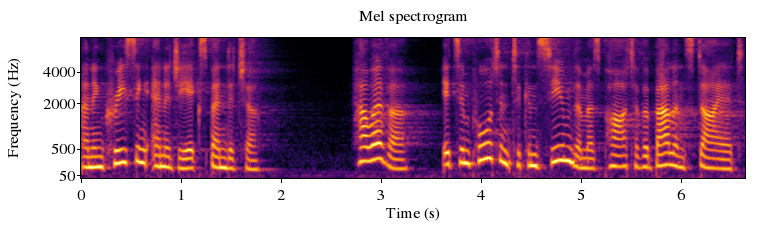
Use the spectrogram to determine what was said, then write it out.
and increasing energy expenditure. However, it's important to consume them as part of a balanced diet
